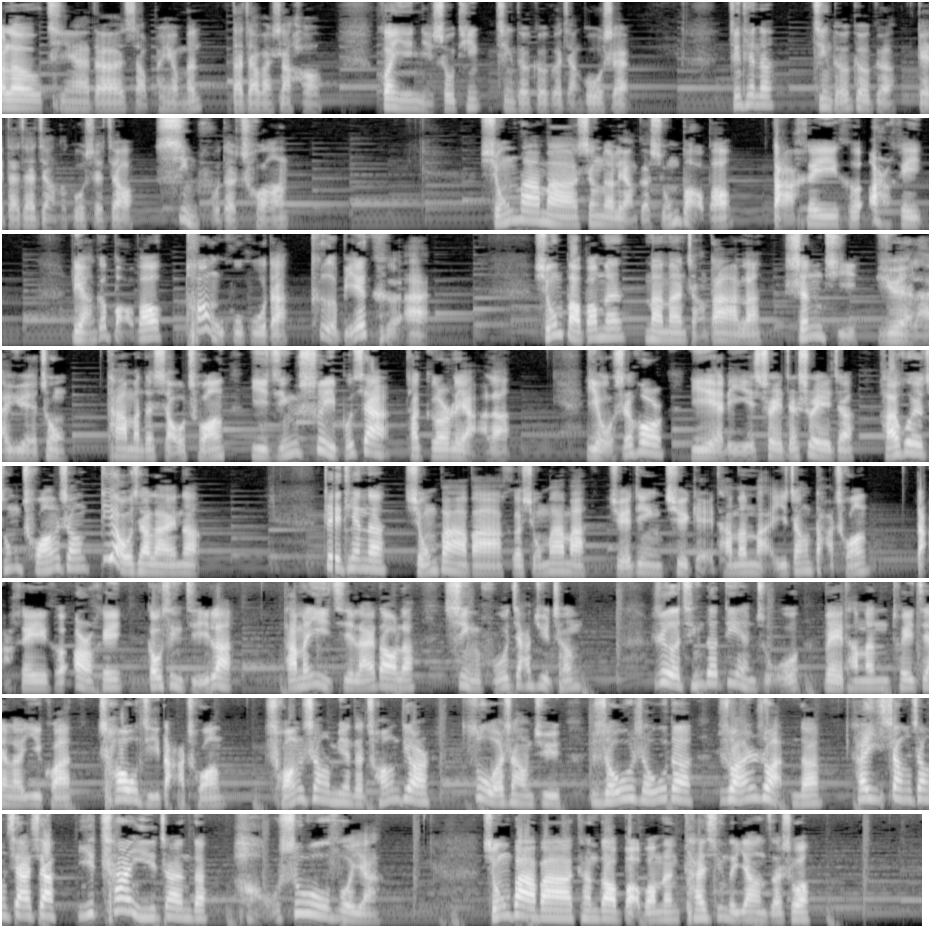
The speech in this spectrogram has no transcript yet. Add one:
Hello，亲爱的小朋友们，大家晚上好！欢迎你收听敬德哥哥讲故事。今天呢，敬德哥哥给大家讲的故事叫《幸福的床》。熊妈妈生了两个熊宝宝，大黑和二黑。两个宝宝胖乎乎的，特别可爱。熊宝宝们慢慢长大了，身体越来越重。他们的小床已经睡不下他哥俩了，有时候夜里睡着睡着还会从床上掉下来呢。这天呢，熊爸爸和熊妈妈决定去给他们买一张大床，大黑和二黑高兴极了，他们一起来到了幸福家具城，热情的店主为他们推荐了一款超级大床。床上面的床垫儿坐上去柔柔的、软软的，还上上下下一颤一颤的，好舒服呀！熊爸爸看到宝宝们开心的样子，说：“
